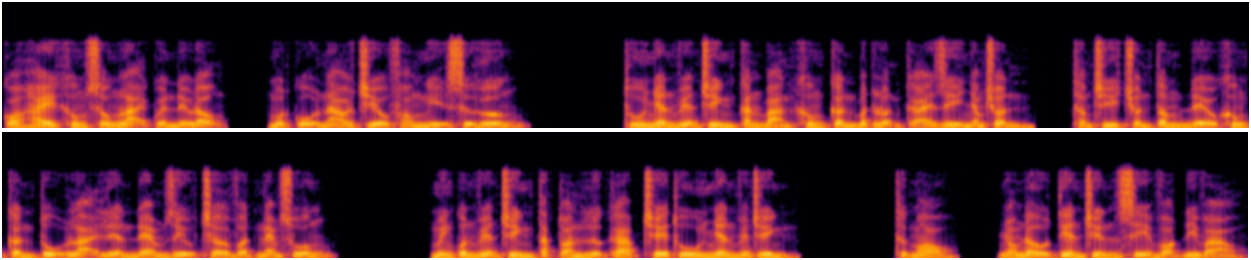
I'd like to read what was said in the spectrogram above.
có hay không sống lại quyền đều động, một cổ náo chiều phòng nghị sự hướng. Thú nhân viện trình căn bản không cần bất luận cái gì nhắm chuẩn, thậm chí chuẩn tâm đều không cần tụ lại liền đem dịu chờ vật ném xuống. Minh quân viễn trình tắt toàn lực áp chế thú nhân viễn trình. Thức mau, nhóm đầu tiên chiến sĩ vọt đi vào.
